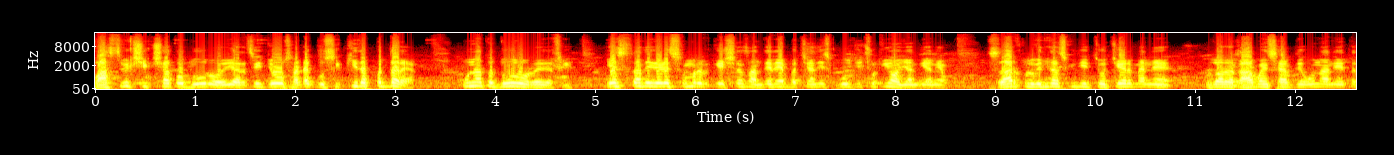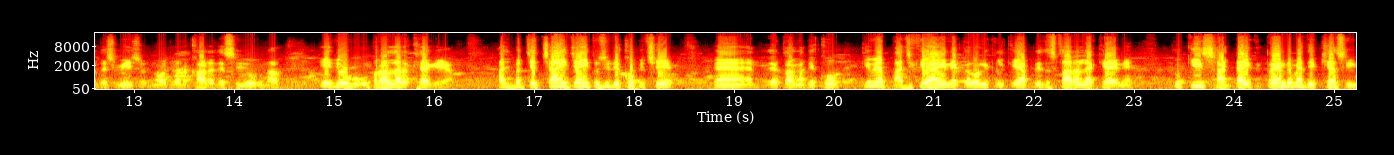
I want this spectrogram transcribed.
ਵਾਸਤਵਿਕ ਸਿੱਖਿਆ ਤੋਂ ਦੂਰ ਹੋ ਜਾ ਰਹੇ ਸੀ ਜੋ ਸਾਡਾ ਗੁਰਸਿੱਖੀ ਦਾ ਪੱਧਰ ਹੈ ਉਹਨਾਂ ਤੋਂ ਦੂਰ ਹੋ ਰਹੇ ਸੀ। ਇਸ ਤਰ੍ਹਾਂ ਦੇ ਜਿਹੜੇ ਸਮਰ ਵਕੇਸ਼ਨਸ ਆਉਂਦੇ ਨੇ ਬੱਚਿਆਂ ਦੀ ਸਕੂਲ ਦੀ ਛੁੱਟੀਆਂ ਹੋ ਜਾਂਦੀਆਂ ਨੇ। ਸਰਦਾਰ ਕੁਲਵਿੰਦਰ ਸਿੰਘ ਜੀ ਜੋ ਚੇਅਰਮੈਨ ਨੇ ਗੁਰਦੁਆਰਾ ਰਕਾਬਗੰਜ ਸਾਹਿਬ ਦੇ ਉਹਨਾਂ ਨੇ ਤੇ ਦਸ਼ਮੇਸ਼ ਨੌਜਵਾਨ ਅਖਾੜਾ ਦੇ ਸਹਿਯੋਗ ਨਾਲ ਇਹ ਜੋ ਉਪਰਾਲਾ ਰੱਖਿਆ ਗਿਆ। ਅੱਜ ਬੱਚੇ ਚਾਹੀ ਚਾਹੀ ਤੁਸੀਂ ਦੇਖੋ ਪਿੱਛੇ ਅਹ, ਕਾਂਗਾ ਦੇਖੋ ਕਿਵੇਂ ਭੱਜ ਕੇ ਆਏ ਨੇ ਘਰੋਂ ਨਿਕਲ ਕੇ ਆਪਣੀ ਦਸਤਾਰਾਂ ਲੈ ਕੇ ਆਏ ਨੇ। ਕਿਉਂਕਿ ਸਾਡਾ ਇੱਕ ਟ੍ਰੈਂਡ ਮੈਂ ਦੇਖਿਆ ਸੀ।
